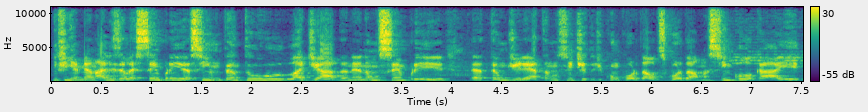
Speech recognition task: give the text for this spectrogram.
enfim, a minha análise ela é sempre assim, um tanto ladeada, né? não sempre é, tão direta no sentido de concordar ou discordar, mas sim colocar aí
